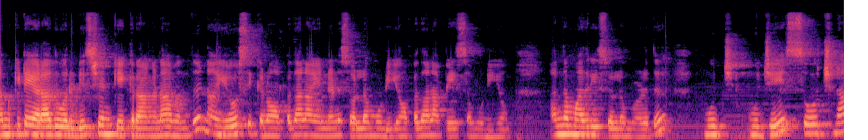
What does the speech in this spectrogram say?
நம்மக்கிட்ட யாராவது ஒரு டிசிஷன் கேட்குறாங்கன்னா வந்து நான் யோசிக்கணும். அப்போ தான் நான் என்னென்னு சொல்ல முடியும். அப்போ தான் நான் பேச முடியும். அந்த மாதிரி சொல்லும் பொழுது முஜ் முஜே சோச்னா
